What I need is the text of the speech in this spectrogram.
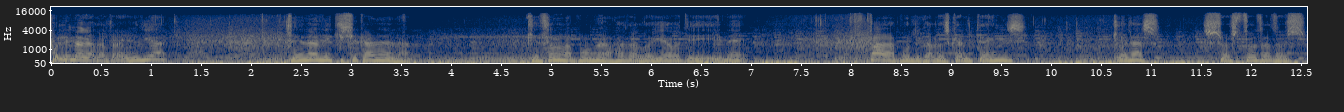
πολύ μεγάλα τραγούδια και δεν αδίκησε κανένα. Και θέλω να πω με αυτά τα λόγια ότι είναι πάρα πολύ καλός καλλιτέχνης και ένας σωστότατος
